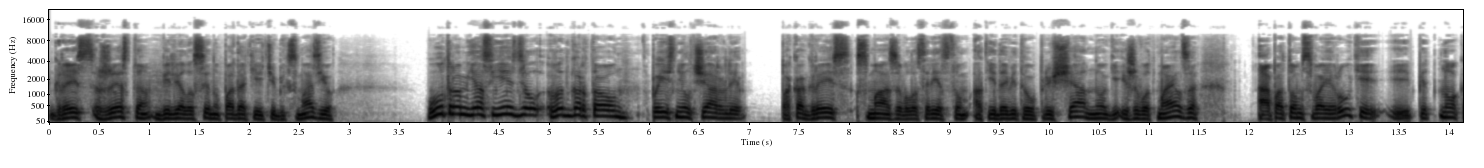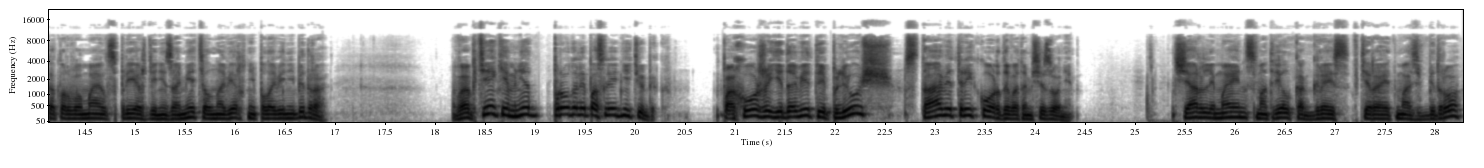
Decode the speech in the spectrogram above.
Грейс жестом велела сыну подать ей тюбик с мазью. «Утром я съездил в Эдгартаун», — пояснил Чарли, пока Грейс смазывала средством от ядовитого плюща ноги и живот Майлза, а потом свои руки и пятно, которого Майлз прежде не заметил на верхней половине бедра. В аптеке мне продали последний тюбик. Похоже, ядовитый плющ ставит рекорды в этом сезоне. Чарли Мэйн смотрел, как Грейс втирает мазь в бедро,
